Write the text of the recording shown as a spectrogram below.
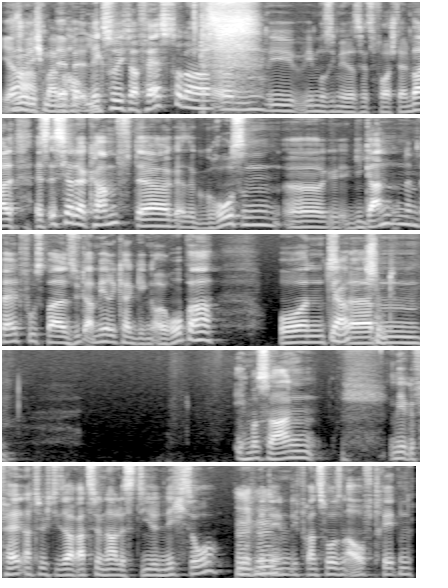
Ja, würde ich mal äh, behaupten. legst du dich da fest oder ähm, wie, wie, muss ich mir das jetzt vorstellen? Weil es ist ja der Kampf der großen äh, Giganten im Weltfußball, Südamerika gegen Europa. Und ja, ähm, ich muss sagen, mir gefällt natürlich dieser rationale Stil nicht so, mhm. mit dem die Franzosen auftreten.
